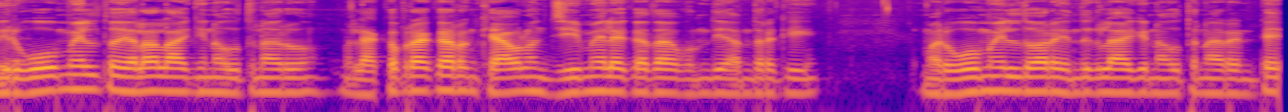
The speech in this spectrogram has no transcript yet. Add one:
మీరు ఓమెయిల్తో ఎలా లాగిన్ అవుతున్నారు? లెక్క ప్రకారం కేవలం జీమెయిలే కదా ఉంది అందరికీ. మరి ఓమెయిల్ ద్వారా ఎందుకు లాగిన్ అవుతున్నారంటే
